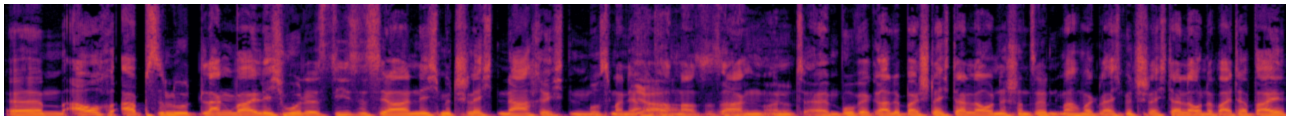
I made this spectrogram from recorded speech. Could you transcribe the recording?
Ähm, auch absolut langweilig wurde es dieses Jahr nicht mit schlechten Nachrichten, muss man ja, Ja, einfach mal so sagen. ja, ja. Und ähm, wo wir gerade bei schlechter Laune schon sind, machen wir gleich mit schlechter Laune weiter, weil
